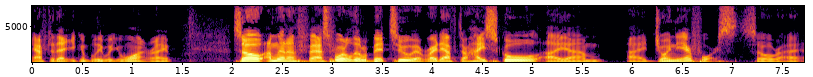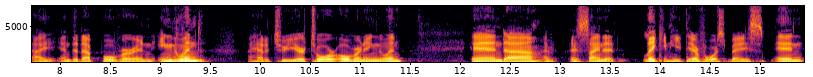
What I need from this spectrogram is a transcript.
after that, you can believe what you want, right? So I'm going to fast forward a little bit to it. right after high school. I um, I joined the Air Force. So I, I ended up over in England. I had a two year tour over in England and uh, I signed at Lakenheath Air Force Base. And,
